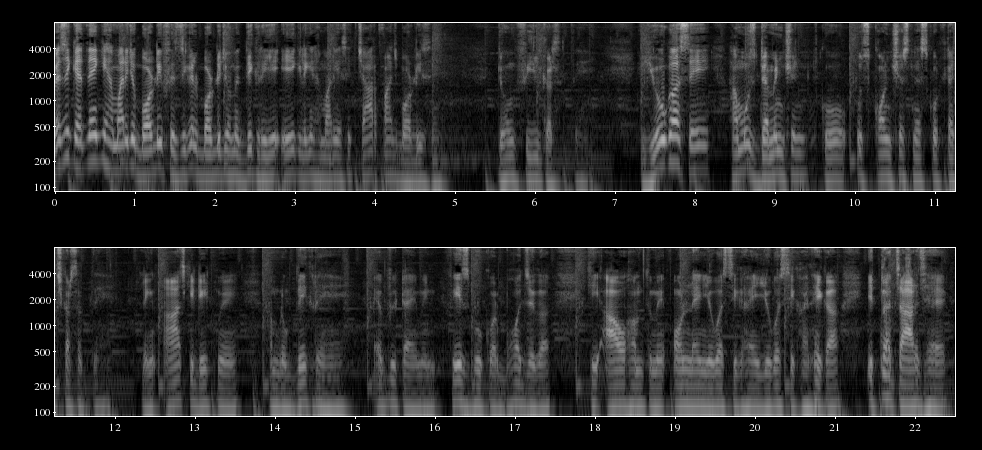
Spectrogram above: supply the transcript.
वैसे कहते हैं कि हमारी जो बॉडी फ़िज़िकल बॉडी जो हमें दिख रही है एक, लेकिन हमारी ऐसे चार, पाँच बॉडीज़ हैं जो हम फील कर सकते हैं। योगा से हम उस डायमेंशन को, उस कॉन्शियसनेस को टच कर सकते हैं। लेकिन आज की डेट में हम लोग देख रहे हैं एवरी टाइम इन फेसबुक और बहुत जगह कि आओ हम तुम्हें ऑनलाइन योगा सिखाएँ। योगा सिखाने का इतना चार्ज है।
